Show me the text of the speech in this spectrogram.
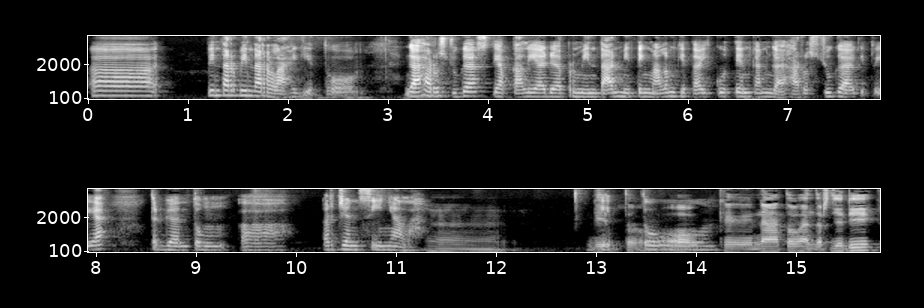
eh, pintar-pintar lah gitu. Nggak harus juga setiap kali ada permintaan meeting malam kita ikutin kan nggak harus juga gitu ya. Tergantung eh, urgensinya lah. Hmm, gitu. Gitu. Oke, nah tuh Hunters. Jadi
